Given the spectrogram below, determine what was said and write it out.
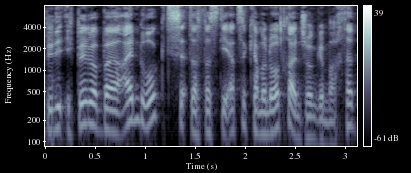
Ich bin beeindruckt, das, was die Ärztekammer Nordrhein schon gemacht hat.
